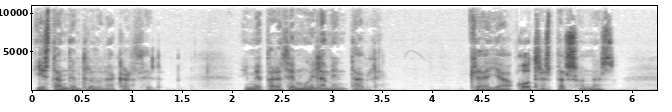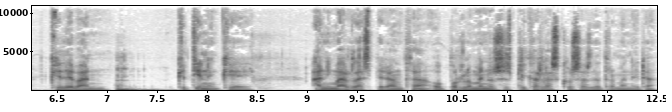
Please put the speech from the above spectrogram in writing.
Y están dentro de una cárcel. Y me parece muy lamentable que haya otras personas que deban, que tienen que animar la esperanza o por lo menos explicar las cosas de otra manera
